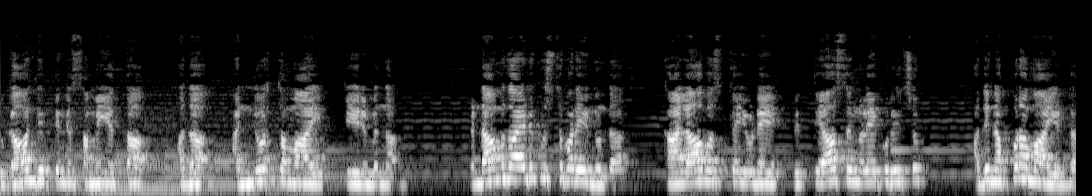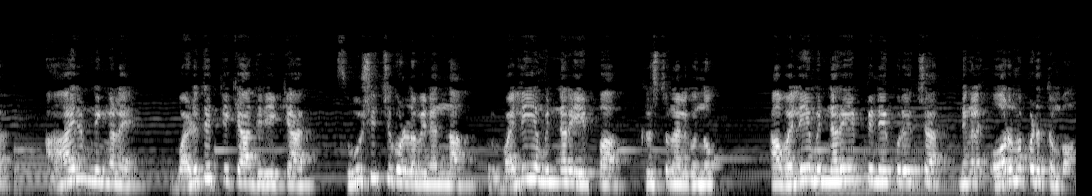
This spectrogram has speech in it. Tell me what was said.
യുഗാന്ത്യത്തിന്റെ സമയത്ത് അത് അന്വർത്ഥമായി തീരുമെന്ന്. രണ്ടാമതായിട്ട് ക്രിസ്തു പറയുന്നുണ്ട് കാലാവസ്ഥയുടെ വ്യത്യാസങ്ങളെ കുറിച്ചും അതിനപ്പുറമായിട്ട് ആരും നിങ്ങളെ വഴിതെറ്റിക്കാതിരിക്കാൻ സൂക്ഷിച്ചുകൊള്ളുവിനെന്ന ഒരു വലിയ മുന്നറിയിപ്പ് ക്രിസ്തു നൽകുന്നു. ആ വലിയ മുന്നറിയിപ്പിനെ കുറിച്ച് നിങ്ങളെ ഓർമ്മപ്പെടുത്തുമ്പോൾ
